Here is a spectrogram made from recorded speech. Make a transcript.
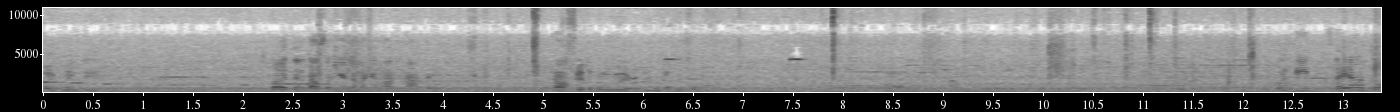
590. Bakit 10,000 yan naman yung ano natin. No. Ito pang meron din. Dami ko. Uy, tip. Ay, ano to?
